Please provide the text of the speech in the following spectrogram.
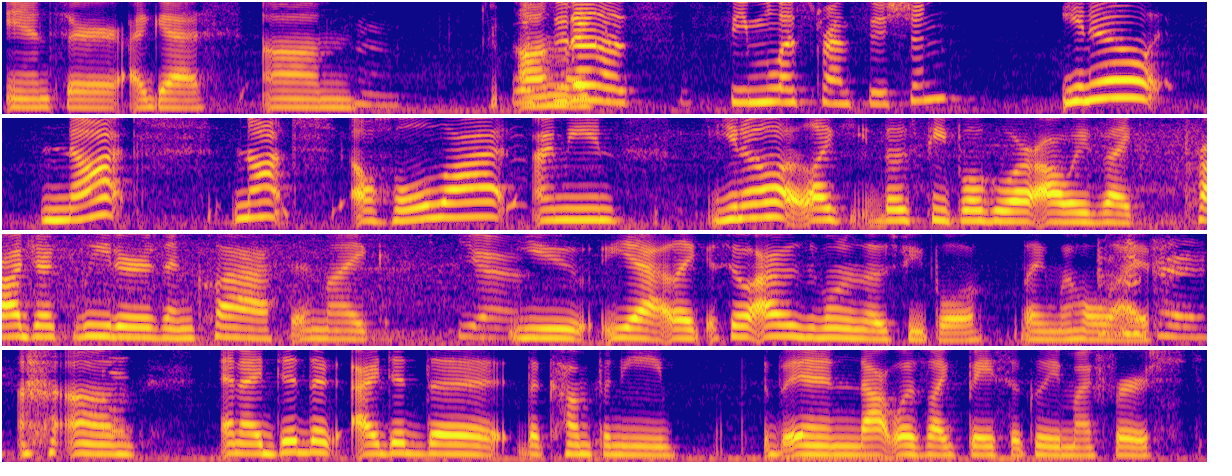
answer, I guess. Um, mm-hmm. Was on, it like, a seamless transition? You know, not not a whole lot. I mean, you know, like those people who are always like project leaders in class and like yes. you yeah, like so I was one of those people like my whole life. Okay. um and I did the I did the the company and that was like basically my first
